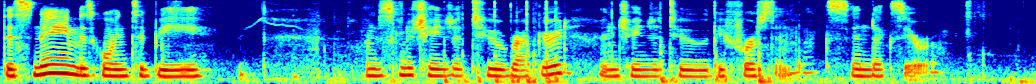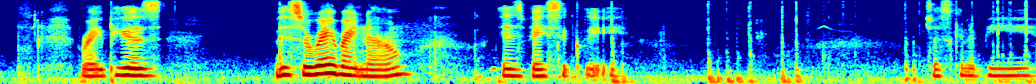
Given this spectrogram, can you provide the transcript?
this name is going to be, I'm just going to change it to record and change it to the first index, index 0 right? Because this array right now is basically just going to be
